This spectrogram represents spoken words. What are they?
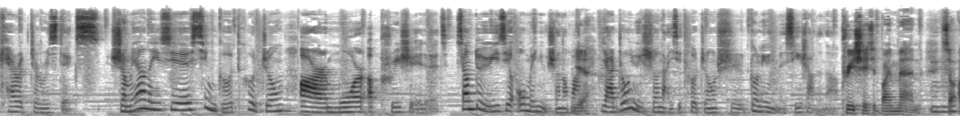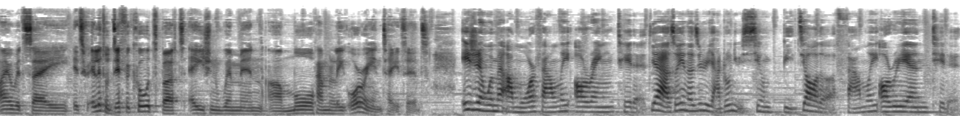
characteristics? 什么样的一些性格特征 are more appreciated？相对于一些欧美女生的话 Yeah. 亚洲女生哪一些特征是更令你们欣赏的呢？ Appreciated by men. So, I would say it's a little difficult, but Asian women are more family orientated. Asian women are more family oriented. Yeah，所以呢，就是亚洲女性比较的 family oriented，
